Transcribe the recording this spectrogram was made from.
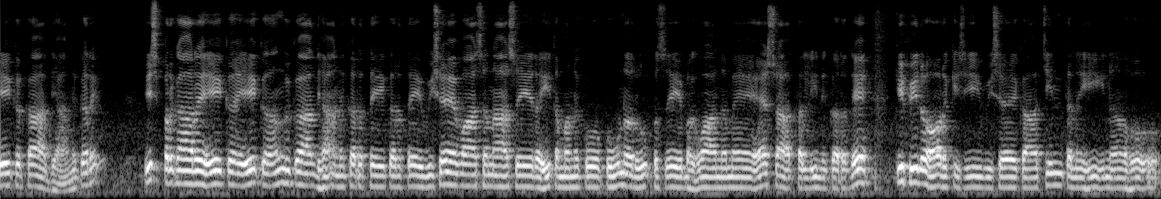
एक का ध्यान करे। इस प्रकार एक एक अंग का ध्यान करते करते विषय वासना से रहित मन को पूर्ण रूप से भगवान में ऐसा तल्लीन कर दे कि फिर और किसी विषय का चिंतन ही न हो।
